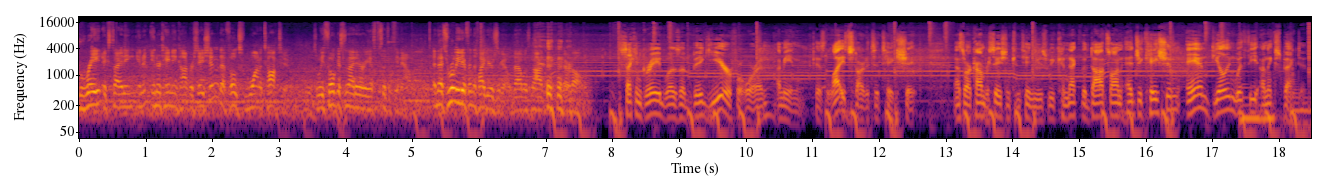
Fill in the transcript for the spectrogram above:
great, exciting, entertaining conversation that folks want to talk to. So we focus in that area specifically now. And that's really different than five years ago. That was not there at all. Second grade was a big year for Oren. I mean, his life started to take shape. As our conversation continues, we connect the dots on education and dealing with the unexpected.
